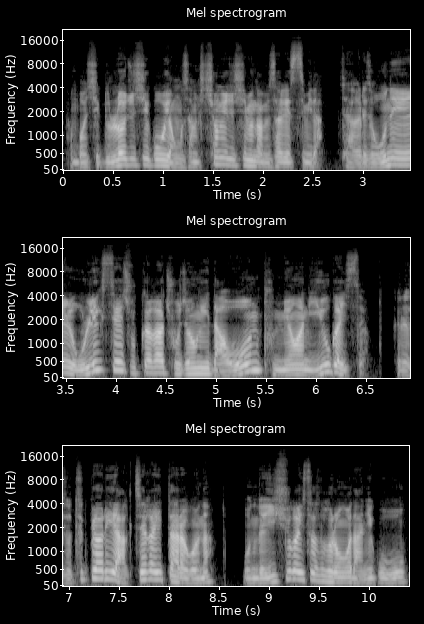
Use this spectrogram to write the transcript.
한 번씩 눌러주시고 영상 시청해주시면 감사하겠습니다. 자 그래서 오늘 올릭스의 주가가 조정이 나온 분명한 이유가 있어요. 그래서 특별히 악재가 있다라거나 뭔가 이슈가 있어서 그런 건 아니고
